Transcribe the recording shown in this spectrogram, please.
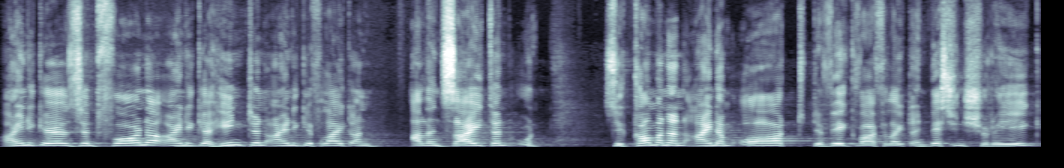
einige sind vorne, einige hinten, einige vielleicht an allen Seiten und sie kommen an einem Ort, der Weg war vielleicht ein bisschen schräg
